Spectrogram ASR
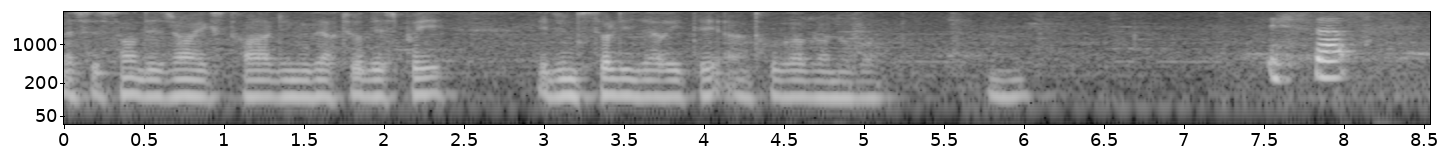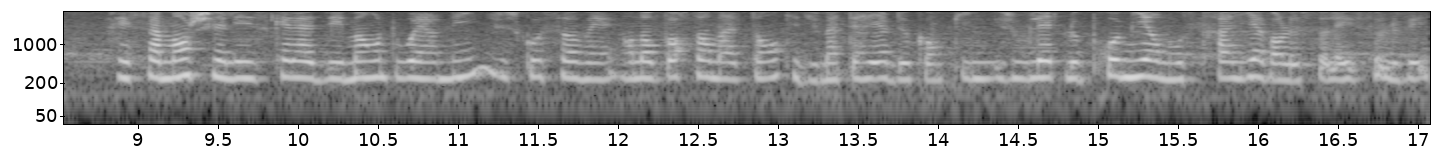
mais ce sont des gens extra, d'une ouverture d'esprit et d'une solidarité introuvable en Europe. Mhm. Et ça, récemment, je suis allée escalader Mount Warning jusqu'au sommet en emportant ma tente et du matériel de camping. Je voulais être le premier en Australie à voir le soleil se lever.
